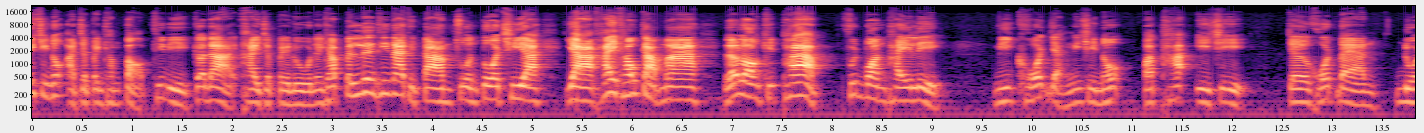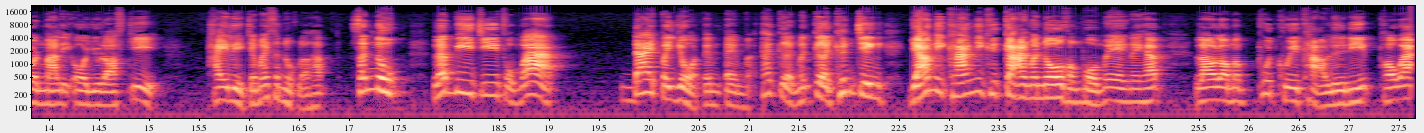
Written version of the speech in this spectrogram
นิชิโนะอาจจะเป็นคำตอบที่ดีก็ได้ ใครจะไปรู้นะครับ เป็นเรื่องที่น่าติดตาม ส่วนตัวเชียร์อยากให้เขากลับมา แล้วลองคิดภาพฟุตบอลไทยลีก มีโค้ชอย่างนิชิโนะปะทะอิชิเจอโค้ชแบนดวลมาริโอยูรอฟสกี้ไทยลีกจะไม่สนุกหรอครับ สนุกและ BG ผมว่า ได้ประโยชน์เต็มๆอะถ้าเกิดมันเกิดขึ้นจริง ย้ำอีกครั้งนี่คือการมโนของผมเองนะครับ เราลองมาพูดคุยข่าวลือนี้ เพราะว่า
